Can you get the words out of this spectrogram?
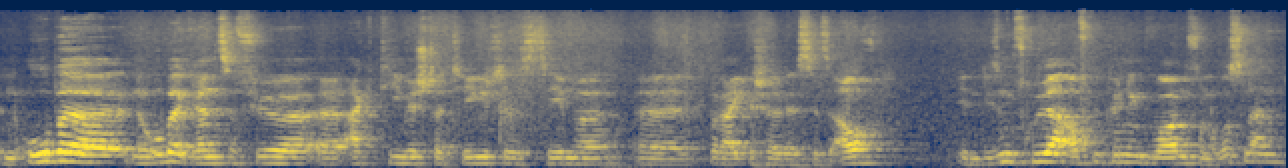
eine Obergrenze für äh, aktive strategische Systeme äh, bereitgestellt ist, jetzt auch in diesem Frühjahr aufgekündigt worden von Russland.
